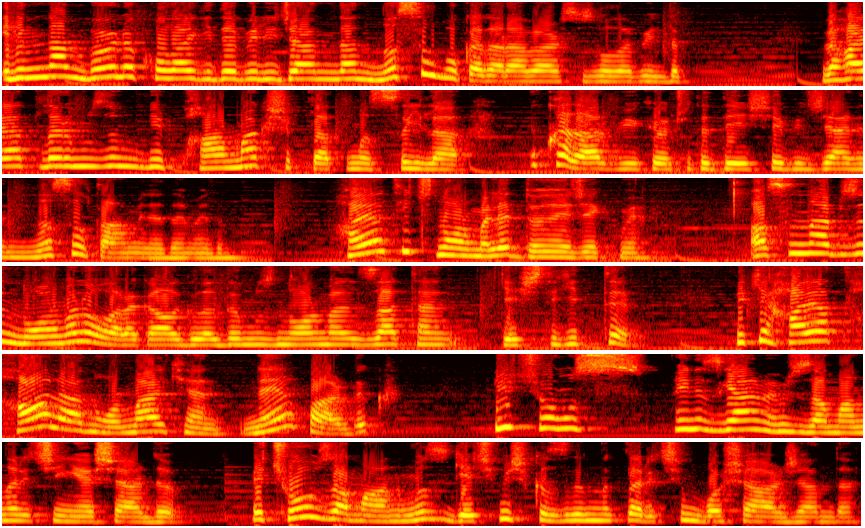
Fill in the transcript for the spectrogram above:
Elimden böyle kolay gidebileceğinden nasıl bu kadar habersiz olabildim? Ve hayatlarımızın bir parmak şıklatmasıyla bu kadar büyük ölçüde değişebileceğini nasıl tahmin edemedim? Hayat hiç normale dönecek mi? Aslında bizim normal olarak algıladığımız normal zaten geçti gitti. Peki hayat hala normalken ne yapardık? Birçoğumuz henüz gelmemiş zamanlar için yaşardı ve çoğu zamanımız geçmiş kızgınlıklar için boşa harcandı.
